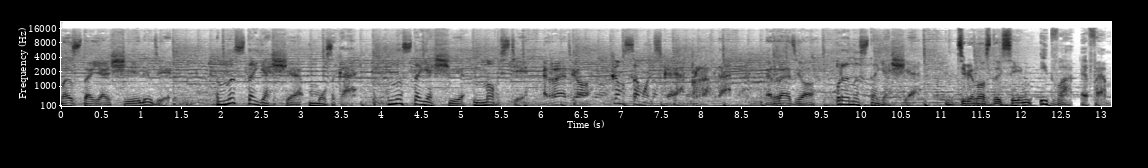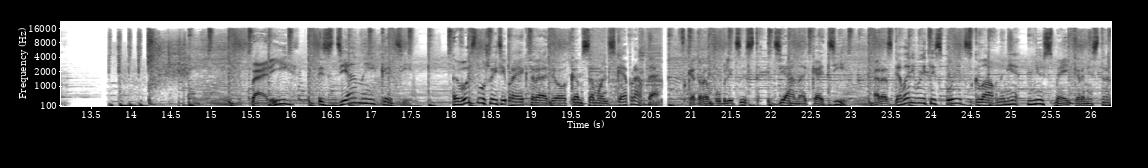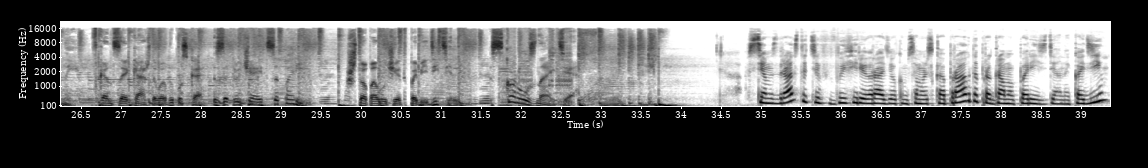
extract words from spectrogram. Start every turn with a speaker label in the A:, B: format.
A: Настоящие люди. Настоящая музыка. Настоящие новости. Радио «Комсомольская правда». Радио про настоящее. 97,2 FM. эм. Пари с Дианой Кати. Вы слушаете проект радио «Комсомольская правда», котором публицист Диана Кати разговаривает и спорит с главными ньюсмейкерами страны. В конце каждого выпуска заключается пари. Что получит победитель, скоро узнаете.
B: Всем здравствуйте! В эфире радио «Комсомольская правда», программа «Пари» с Дианой Кади.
